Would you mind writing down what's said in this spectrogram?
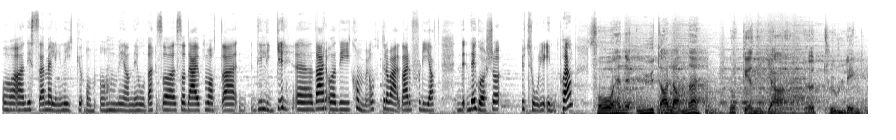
og eh, disse meldingene gikk jo om og om igjen i hodet. Så, så det er jo på en måte De ligger eh, der, og de kommer jo til å være der fordi at det, det går så utrolig inn på en. Få henne ut av landet! Nok en jævla tulling.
